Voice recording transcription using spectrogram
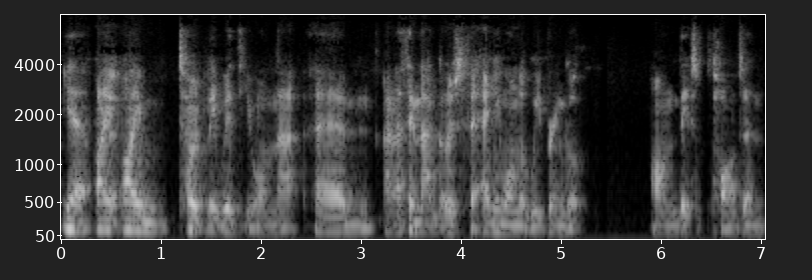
Yeah, I, I'm totally with you on that, um, and I think that goes for anyone that we bring up on this pod and,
